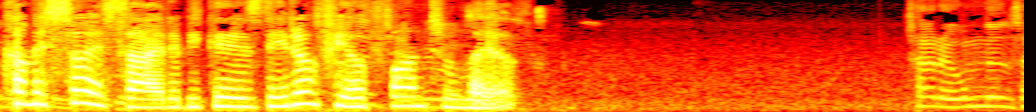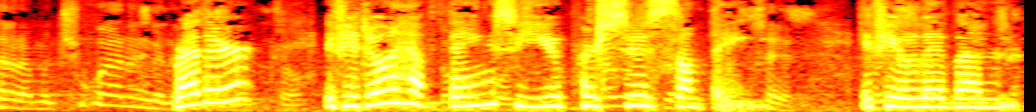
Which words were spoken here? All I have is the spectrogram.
commit suicide because they don't feel fun to live. Rather, if you don't have things, you pursue something. If you live in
